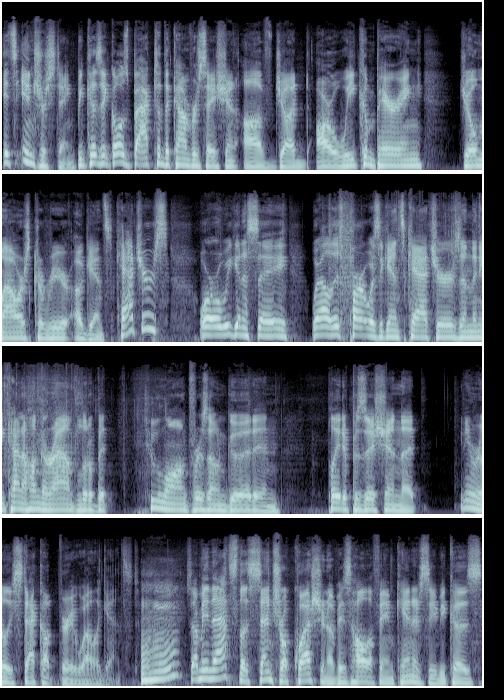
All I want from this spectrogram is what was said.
It's interesting because it goes back to the conversation of Judd. Are we comparing Joe Mauer's career against catchers, or are we going to say, well, this part was against catchers, and then he kind of hung around a little bit too long for his own good and played a position that he didn't really stack up very well against. Mm-hmm. So I mean, that's the central question of his Hall of Fame candidacy because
